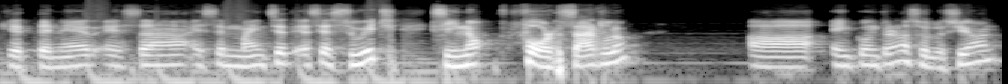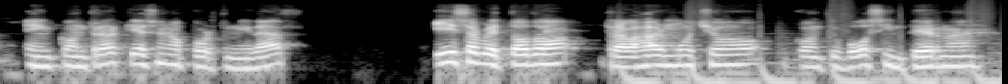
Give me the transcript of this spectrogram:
que tener esa, ese mindset, ese switch, sino forzarlo a encontrar una solución, encontrar que es una oportunidad y sobre todo trabajar mucho con tu voz interna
